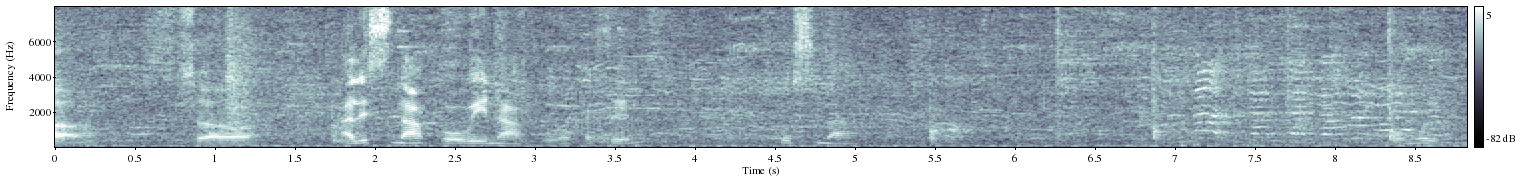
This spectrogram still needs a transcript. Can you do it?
Oo. So, alis na ako, uwi na ako kasi pus na. Bumul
